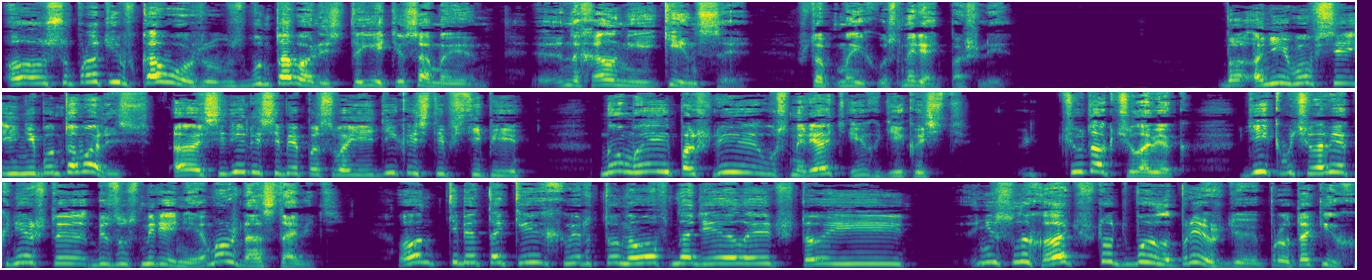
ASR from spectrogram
А супротив кого же взбунтовались-то эти самые э, на холме кинцы, чтоб мы их усмирять пошли? — Да они вовсе и не бунтовались, а сидели себе по своей дикости в степи. Но мы пошли усмирять их дикость. Чудак человек, дикого человека нечто без усмирения можно оставить. Он тебе таких вертунов наделает, что и... Не слыхать что-то было прежде про таких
